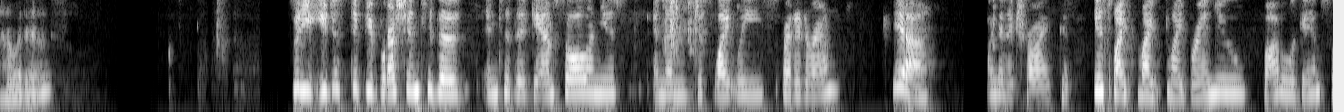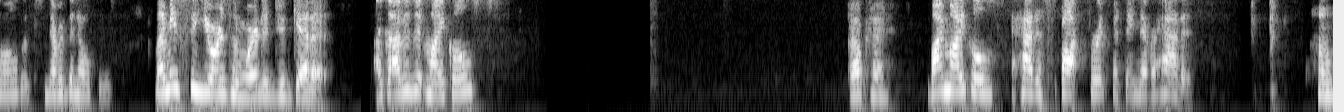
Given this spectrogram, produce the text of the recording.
how it is. So you, you just dip your brush into the into the Gamsol and use and then just lightly spread it around. Yeah. I'm gonna try because here's my, my my brand new bottle of Gamsol that's never been opened. Let me see yours and where did you get it? I got it at Michael's. Okay. My Michael's had a spot for it, but they never have it. Huh.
